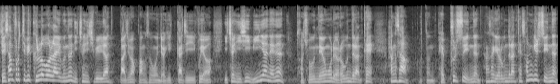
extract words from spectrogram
저희 3프로TV 글로벌 라이브는 2021년 마지막 방송은 여기까지 고요. 2022년에는 더 좋은 내용으로 여러분들한테 항상 어떤 베풀 수 있는 항상 여러분들한테 섬길 수 있는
